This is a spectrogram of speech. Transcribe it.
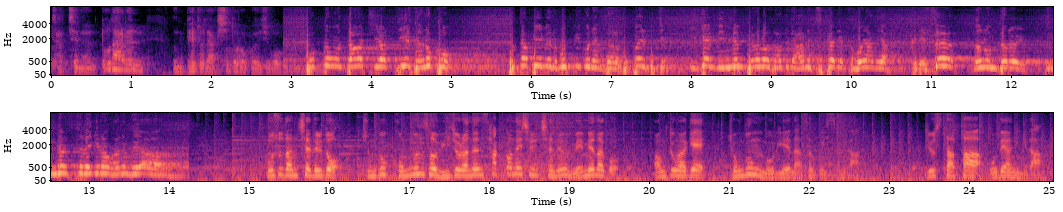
자체는 또 다른 은폐 조작 시도로 보여지고 폭동은 다 지하 뒤에서 해놓고 붙잡히면 묵비군 행사를 북한이 묵지 이게 민변 변호사들이 하는 짓거리가 그 모양이야 그래서 너놈들을 인간 쓰레기라고 하는 거야 보수 단체들도 중국 공문서 위조라는 사건의 실체는 외면하고 엉뚱하게 종북몰이에 나서고 있습니다. 뉴스타파 오대양입니다.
